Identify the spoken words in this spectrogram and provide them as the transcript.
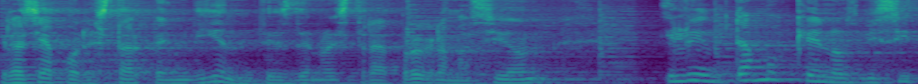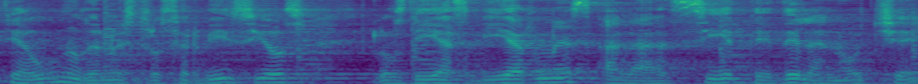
Gracias por estar pendientes de nuestra programación y lo invitamos que nos visite a uno de nuestros servicios los días viernes a las 7 de la noche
